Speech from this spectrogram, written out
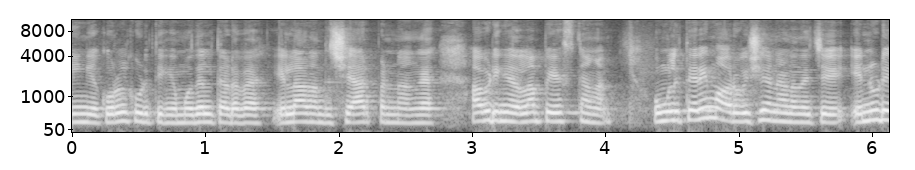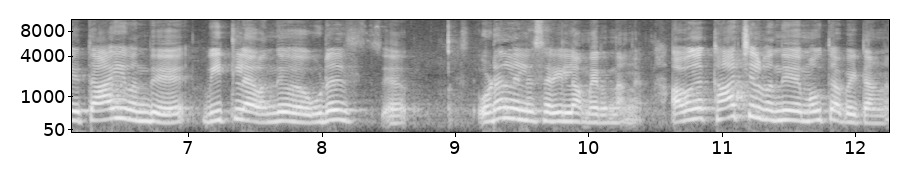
நீங்கள் குரல் கொடுத்தீங்க முதல் தடவை. எல்லாரும் வந்து ஷேர் பண்ணாங்க அப்படிங்கிறதெல்லாம் பேசிட்டாங்க. உங்களுக்கு தெரியுமா ஒரு விஷயம் நடந்துச்சு? என்னுடைய தாய் வந்து வீட்டில் வந்து உடல் உடல்நிலை சரியில்லாமல் இருந்தாங்க. அவங்க காய்ச்சல் வந்து மௌத்தா போயிட்டாங்க.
